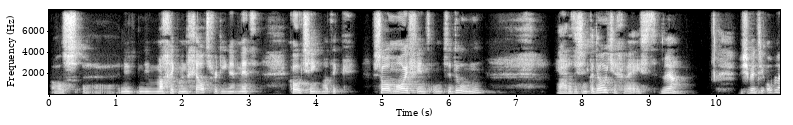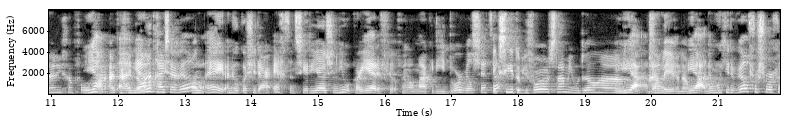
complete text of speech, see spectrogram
als, eh, nu, nu mag ik mijn geld verdienen met coaching, wat ik zo mooi vind om te doen. Ja, dat is een cadeautje geweest. ja. Dus je bent die opleiding gaan volgen Ja, uiteindelijk? ja, want hij zei wel, Want- hey, Anouk, als je daar echt een serieuze nieuwe carrière van wil maken die je door wil zetten. Ik zie het op je voorhoofd staan, maar je moet wel ja, gaan dan, leren dan. Ja, dan moet je er wel voor zorgen.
